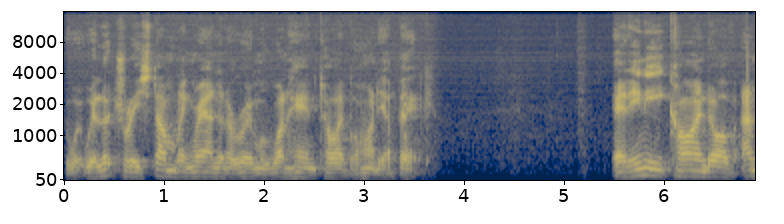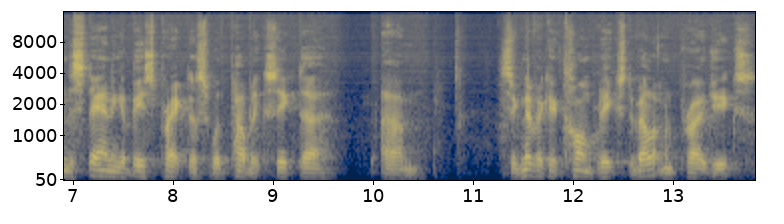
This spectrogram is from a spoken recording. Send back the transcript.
We're literally stumbling around in a room with one hand tied behind our back. And any kind of understanding of best practice with public sector, um, significant complex development projects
